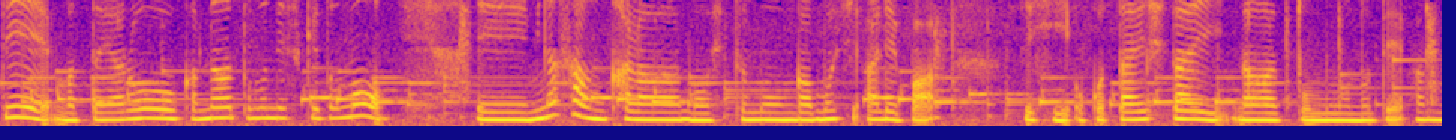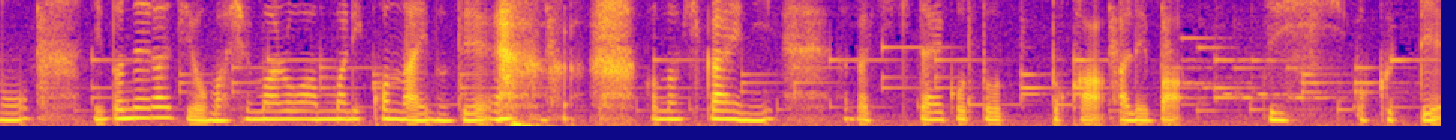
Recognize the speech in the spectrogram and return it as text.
てまたやろうかなと思うんですけども、えー、皆さんからの質問がもしあればぜひお答えしたいなと思うのであの二度寝ラジオマシュマロあんまり来ないので この機会になんか聞きたいこととかあればぜひ送って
